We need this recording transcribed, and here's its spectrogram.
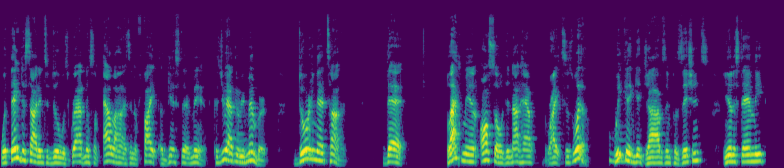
what they decided to do was grab them some allies in the fight against their men. Because you have to Mhm. remember, during that time, that black men also did not have rights as well. We Mhm. couldn't get jobs and positions. You understand me?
